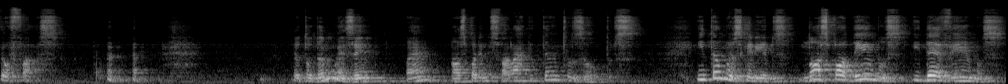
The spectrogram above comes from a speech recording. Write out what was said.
eu faço. eu estou dando um exemplo, não é? nós podemos falar de tantos outros. Então, meus queridos, nós podemos e devemos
